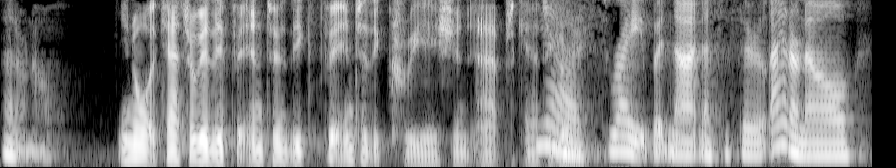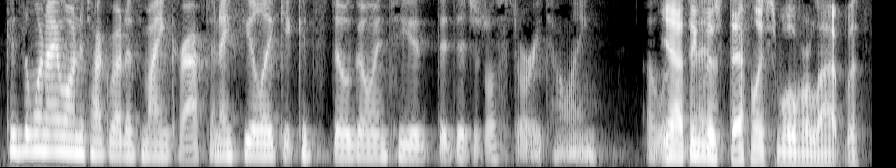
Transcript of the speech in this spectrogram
I don't know. You know what category they fit into? They fit into the creation apps category. Yes, right, but not necessarily. I don't know because the one I want to talk about is Minecraft, and I feel like it could still go into the digital storytelling. Yeah, I think bit. there's definitely some overlap with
